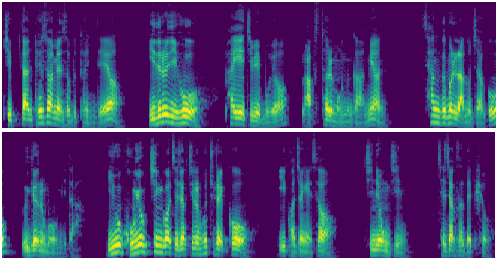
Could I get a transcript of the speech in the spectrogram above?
집단 퇴소하면서부터인데요. 이들은 이후 파이의 집에 모여 랍스터를 먹는가 하면 상금을 나누자고 의견을 모읍니다. 이후 공혁진과 제작진을 호출했고 이 과정에서 진용진, 제작사 대표,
